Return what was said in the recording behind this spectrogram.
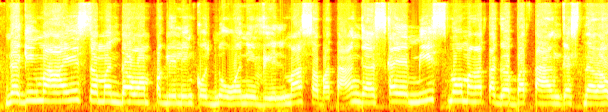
Naging maayos naman daw ang paglilingkod noon ni Vilma sa Batangas kaya mismo mga taga Batangas na raw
